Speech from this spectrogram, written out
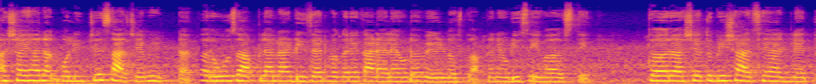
अशा ह्या रांगोळींचे साचे भेटतात. रोज आपल्याला डिझाईन वगैरे काढायला एवढा वेळ नसतो आपल्याला एवढी सेवा असते. तर असे तुम्ही साचे आणलेत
